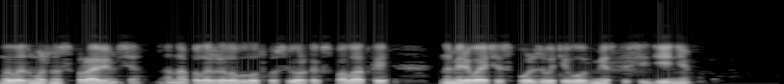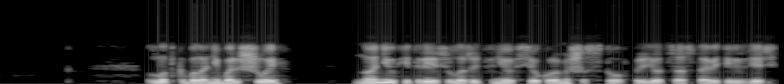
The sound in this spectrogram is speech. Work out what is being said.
мы, возможно, справимся». Она положила в лодку сверток с палаткой, — намереваясь использовать его вместо сидения. Лодка была небольшой, но они ухитрились уложить в нее все, кроме шестов. Придется оставить их здесь.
